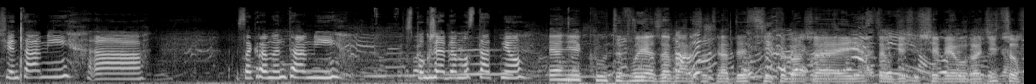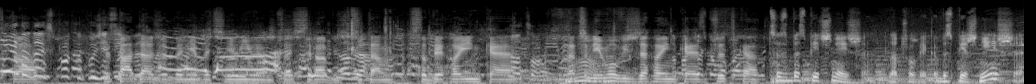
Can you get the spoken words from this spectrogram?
świętami, sakramentami, z pogrzebem ostatnio. Ja nie kultywuję za bardzo tradycji, chyba że jestem gdzieś u siebie u rodziców, to wypada, żeby nie być niemiłym, coś zrobić, czy tam sobie choinkę. Znaczy nie mówić, że choinka jest brzydka. Co jest bezpieczniejsze dla człowieka? Bezpieczniejsze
